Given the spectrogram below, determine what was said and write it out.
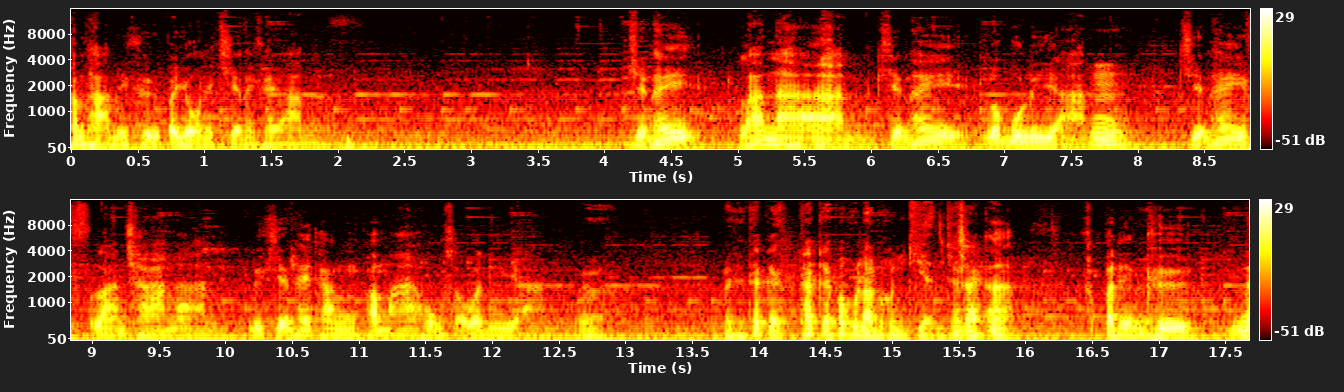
คำถามนี้คือประโยคนี้เขียนให้ใครอ่าน เขียนให้ล้านนาอ่าน เขียนให้ลบบุรีอ่าน อืมเขียนให้ล้านช้างอ่าน หรือเขียนให้ทางพม่าหงสาวดีอ่าน เออหมายถึงถ้าเกิดถ้าเกิดพ่อขุนรามเป็นคนเขียนใช่ไหม อะ ประเด็นคือใน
